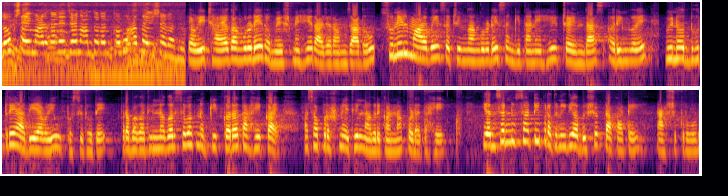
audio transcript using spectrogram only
लोकशाही मार्गाने जन आंदोलन करू असा इशारा देऊ यावेळी छाया गांगुर्डे रमेश नेहे राजाराम जाधव सुनील माळवे सचिन गांगुर्डे संगीता नेहे चैनदास अरिंगळे विनोद धोत्रे आदी यावेळी उपस्थित होते. प्रभागातील नगरसेवक नक्की करत आहे काय असा प्रश्न येथील नागरिकांना पडत आहे. यन्सन न्यूजसाठी प्रतिनिधी अभिषेक टाकाटे नाशिक रोड.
